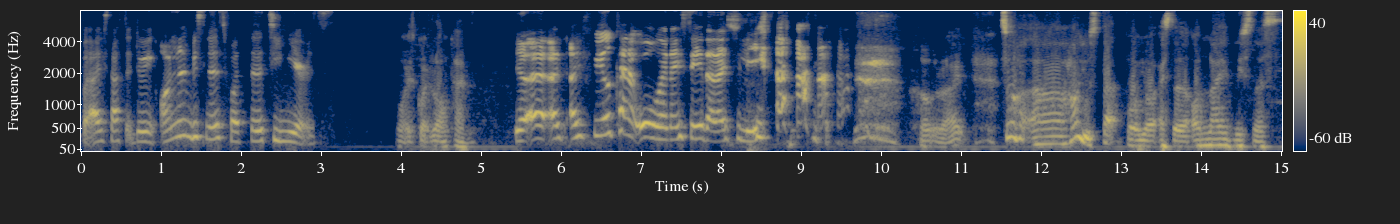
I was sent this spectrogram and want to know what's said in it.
but I started doing online business for 13 years. Well, it's quite a long time. Yeah, I, I, I feel kind of old when I say that actually. All right. So, uh, how you start for your as the online business?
